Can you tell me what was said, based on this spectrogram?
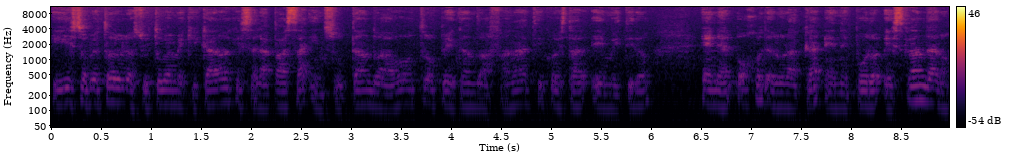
Y sobre todo los youtubers mexicanos que se la pasa insultando a otro, pegando a fanáticos, estar emitido en el ojo del huracán, en el puro escándalo.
